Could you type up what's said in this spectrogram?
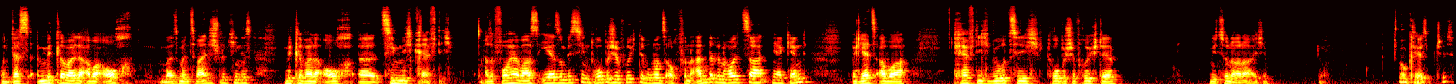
Und das mittlerweile aber auch, weil es mein zweites Schlückchen ist, mittlerweile auch äh, ziemlich kräftig. Also vorher war es eher so ein bisschen tropische Früchte, wo man es auch von anderen Holzsaaten her kennt. Und jetzt aber kräftig, würzig, tropische Früchte, Missionare Eiche. Okay, tschüss. tschüss.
